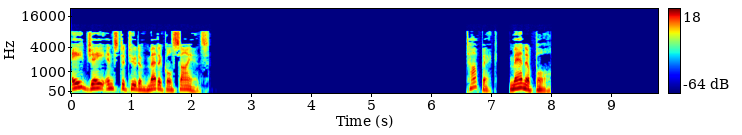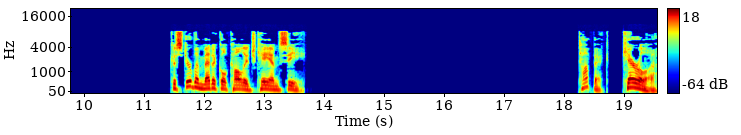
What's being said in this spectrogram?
A.J. Institute of Medical Science Manipal. Kasturba Medical College KMC Topic. Kerala.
